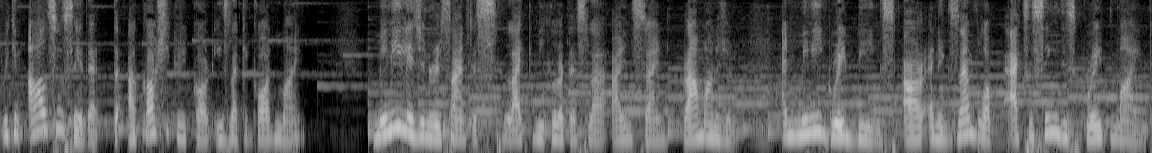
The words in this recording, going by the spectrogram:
we can also say that the Akashic record is like a god mind. Many legendary scientists like Nikola Tesla, Einstein, Ramanujan, and many great beings are an example of accessing this great mind.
